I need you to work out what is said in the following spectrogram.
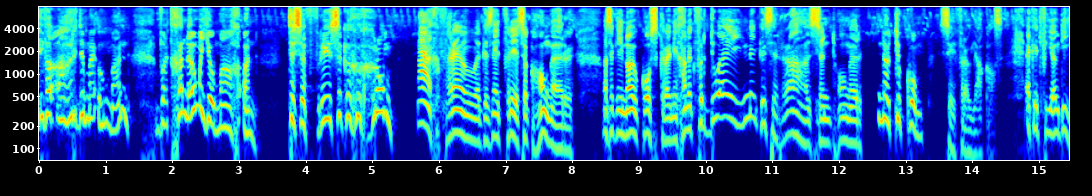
"Liewe aarde my ou man, wat gaan nou met jou maag aan? Dis 'n vreeslike gegrom." Ag vrou, ek is net vreeslik honger. As ek nou kos kry nie, gaan ek verdwyn. Ek is rasend honger. Nou toe kom, sê vrou Jakkals. Ek het vir jou die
